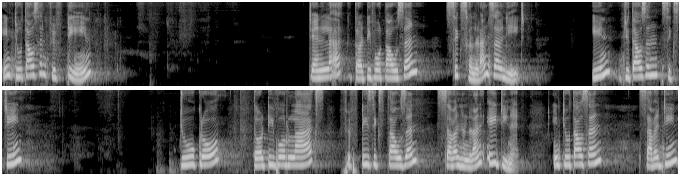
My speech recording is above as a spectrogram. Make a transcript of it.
in 2015 10 lakh 34,678. In 2016, 2 crore 34 lakhs 56,789. In 2017,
